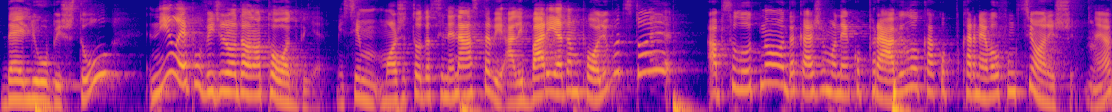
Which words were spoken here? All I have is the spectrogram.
da je ljubiš tu, nije lepo viđeno da ona to odbije. Mislim, može to da se ne nastavi, ali bar jedan poljubac, to je apsolutno, da kažemo, neko pravilo kako karneval funkcioniše. Ne?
